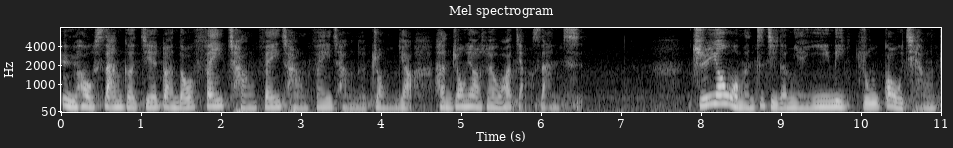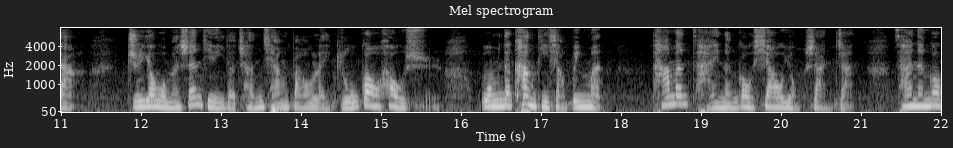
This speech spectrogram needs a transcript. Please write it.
预后三个阶段都非常非常非常的重要，很重要，所以我要讲三次。只有我们自己的免疫力足够强大，只有我们身体里的城墙堡垒足够厚实，我们的抗体小兵们，他们才能够骁勇善战。才能够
